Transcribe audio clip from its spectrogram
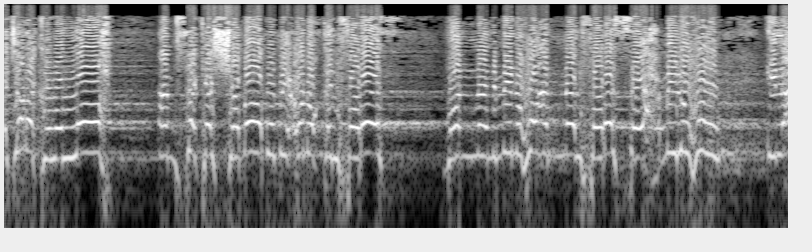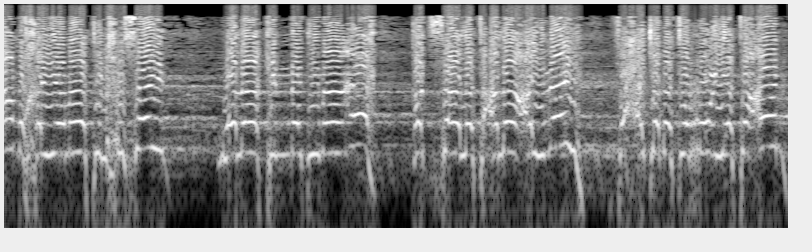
آجركم الله. أمسك الشباب بعنق الفرس ظنا منه أن الفرس سيحمله إلى مخيمات الحسين ولكن دماءه قد سالت على عينيه فحجبت الرؤية عنه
